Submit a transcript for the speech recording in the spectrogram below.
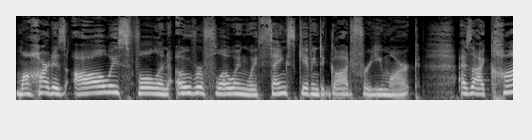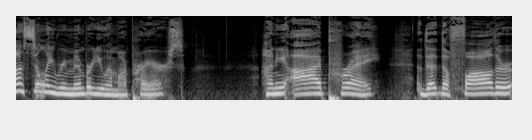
My heart is always full and overflowing with thanksgiving to God for you, Mark, as I constantly remember you in my prayers. Honey, I pray that the Father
